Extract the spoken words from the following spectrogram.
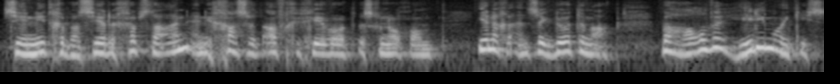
sianiet gebaseerde gips daarin en die gas wat afgegee word is genoeg om enige insek dood te maak behalwe hierdie mooitjies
